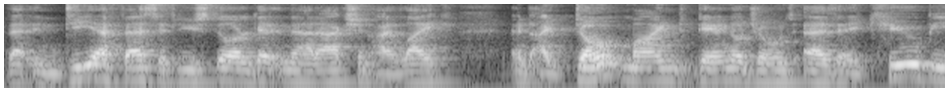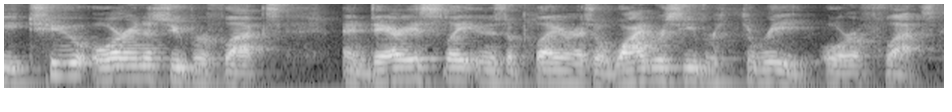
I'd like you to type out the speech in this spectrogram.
that in DFS, if you still are getting that action, I like. and I don't mind Daniel Jones as a QB2 or in a super flex. And Darius Slayton is a player as a wide receiver three or a flex.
